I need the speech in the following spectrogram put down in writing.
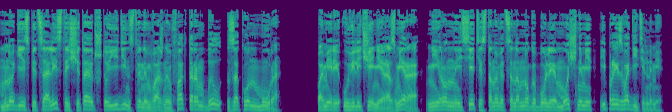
Многие специалисты считают, что единственным важным фактором был закон Мура. По мере увеличения размера нейронные сети становятся намного более мощными и производительными.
